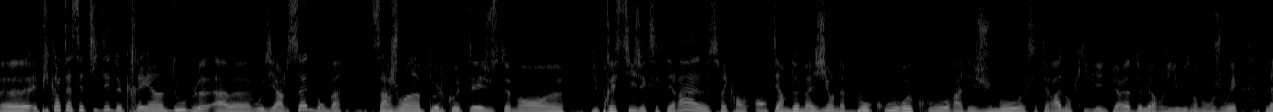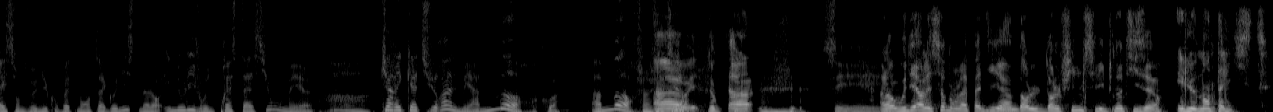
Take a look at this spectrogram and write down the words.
Euh, et puis quand tu as cette idée de créer un double à euh, Woody Harrelson, bon ben ça rejoint un peu le côté justement du prestige, etc. C'est vrai qu'en termes de magie, on a beaucoup recours à des jumeaux, etc. Donc il y a une période de leur vie où ils en ont joué. Là, ils sont devenus complètement antagonistes. Mais alors, ils nous livrent une prestation, mais euh, oh, caricaturale, mais à mort, quoi. À mort. ah oui, donc c'est. Alors, Woody Harrelson, on l'a pas dit, hein, dans, le, dans le film, c'est l'hypnotiseur et le mentaliste.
